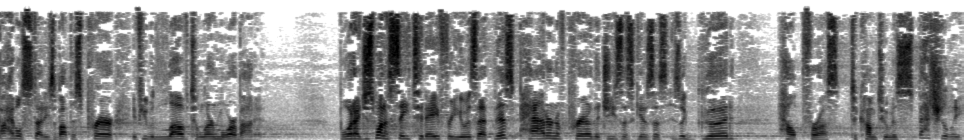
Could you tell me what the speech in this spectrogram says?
Bible studies about this prayer if you would love to learn more about it. But what I just want to say today for you is that this pattern of prayer that Jesus gives us is a good help for us to come to Him, especially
